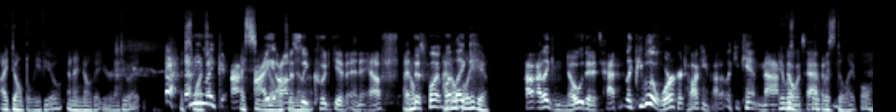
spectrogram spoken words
I don't believe you, and I know that you're into it. I I mean, like, I, I see I I want you know honestly could give an F at this point, I but don't like, believe you. I, I like know that it's happening. Like people at work are talking about it. Like you can't not was know what's happening. it was delightful.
